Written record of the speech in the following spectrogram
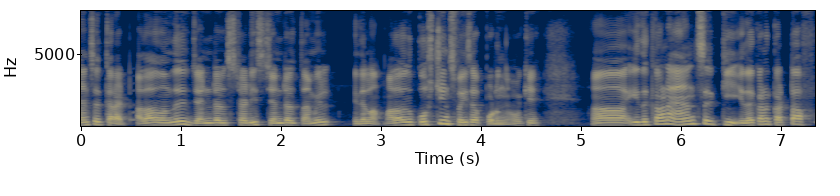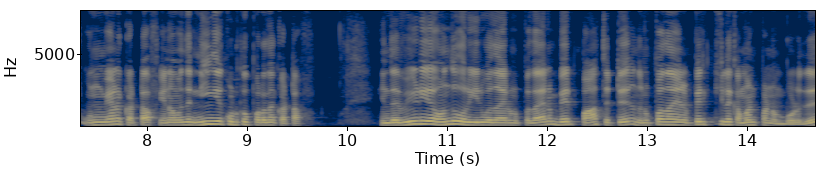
ஆன்சர் கரெக்ட் அதாவது வந்து ஜென்ரல் ஸ்டடீஸ் ஜென்ரல் தமிழ் இதெல்லாம். அதாவது கொஸ்டின்ஸ் வைஸாக போடுங்க ஓகே இதுக்கான ஆன்சர் கீ இதற்கான கட் ஆஃப் உண்மையான கட் ஆஃப் ஏன்னா வந்து நீங்கள் கொடுக்க போகிறது தான் கட் ஆஃப் இந்த வீடியோ வந்து ஒரு இருபதாயிரம் முப்பதாயிரம் பேர் பார்த்துட்டு அந்த முப்பதாயிரம் பேர் கீழே கமெண்ட் பண்ணும்பொழுது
